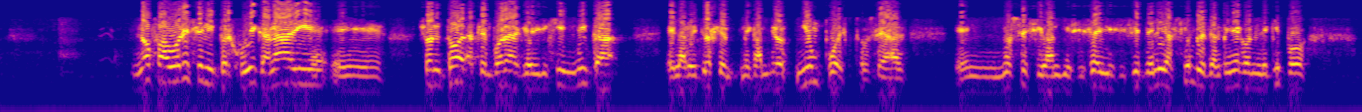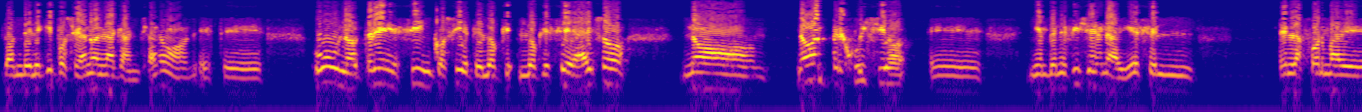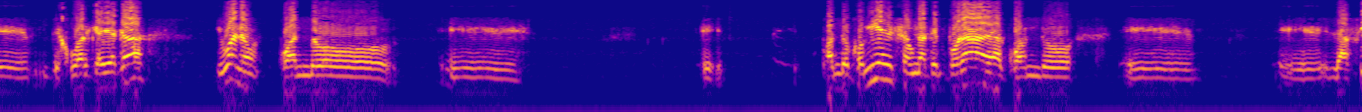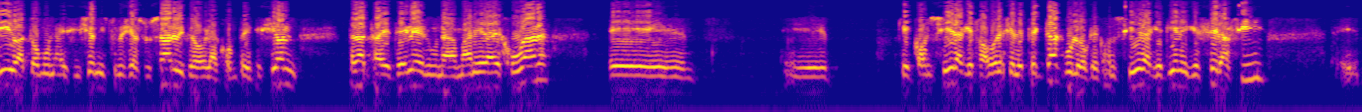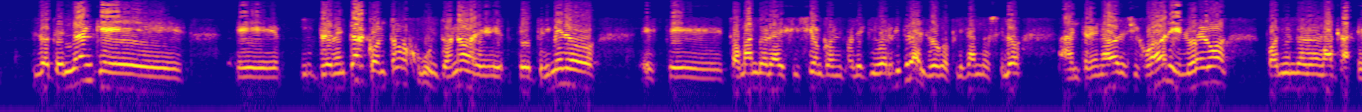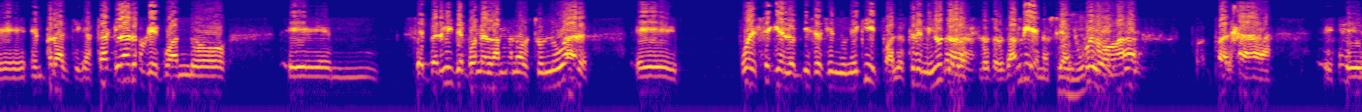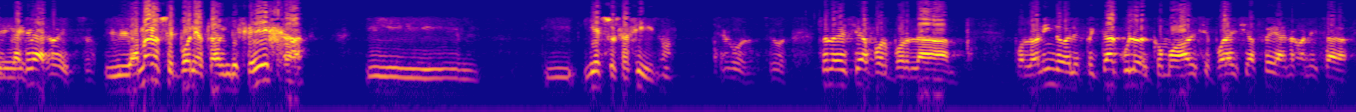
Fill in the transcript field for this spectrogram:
no favorece ni perjudica a nadie. Eh, yo en todas las temporadas que dirigí nunca el arbitraje me cambió ni un puesto, o sea, en no sé si van 16, 17 ligas, siempre terminé con el equipo donde el equipo se ganó en la cancha, ¿no? Este, uno, tres, cinco, siete, lo que, lo que sea, eso no, no va en perjuicio eh, ni en beneficio de nadie, es el, es la forma de, de jugar que hay acá, y bueno, cuando eh, eh, cuando comienza una temporada, cuando eh, eh, la FIBA toma una decisión, instruye a sus árbitros, la competición trata de tener una manera de jugar eh, eh, que considera que favorece el espectáculo, que considera que tiene que ser así, lo tendrán que eh, implementar con todos juntos, ¿no? Eh, eh, primero este, tomando la decisión con el colectivo arbitral, luego explicándoselo a entrenadores y jugadores y luego poniéndolo en, la, eh, en práctica. Está claro que cuando eh, se permite poner la mano en un lugar, puede ser que lo empiece haciendo un equipo, a los tres minutos Claro. el otro también, o sea, el juego va para... Este, Está claro eso. la mano se pone hasta donde se deja y, y, eso es así, ¿no? Seguro, seguro. Yo lo decía por por la por lo lindo del espectáculo y como a veces por ahí se afea, ¿no? En esa,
